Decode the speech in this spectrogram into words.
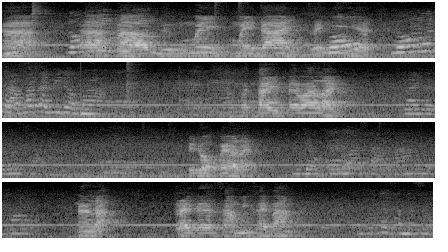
ถ้ารู้ถ้าไม่กล่าวถึงไม่ไม่ได้ละรู้เอียดรู้รู้จากพระไตรปิฎกมา พระไตรแปลว่าอะไรไตรแปลว่าสารปิฎกแปลอะไรปิฎกแปลว่าสาระหัวข้อนั่นแหละไตรแปลว่าสามมีใครบ้างแล้วก็คือธรรมสม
